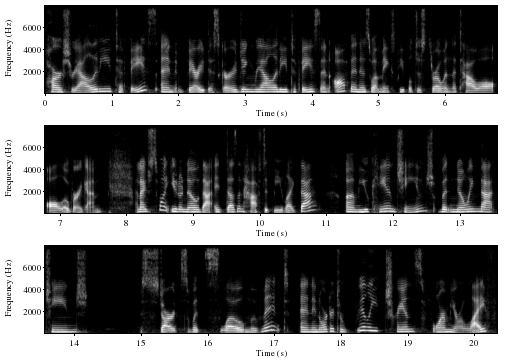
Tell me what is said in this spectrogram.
harsh reality to face and very discouraging reality to face, and often is what makes people just throw in the towel all over again. And I just want you to know that it doesn't have to be like that. Um, you can change, but knowing that change starts with slow movement. And in order to really transform your life,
